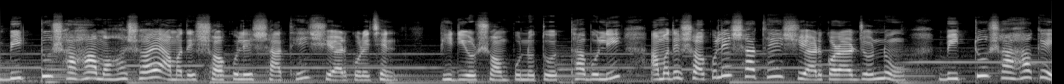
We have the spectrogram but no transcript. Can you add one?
বিট্টু সাহা মহাশয় আমাদের সকলের সাথে শেয়ার করেছেন। ভিডিওর সম্পূর্ণ তথ্যাবলী আমাদের সকলের সাথে শেয়ার করার জন্য বিট্টু সাহাকে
